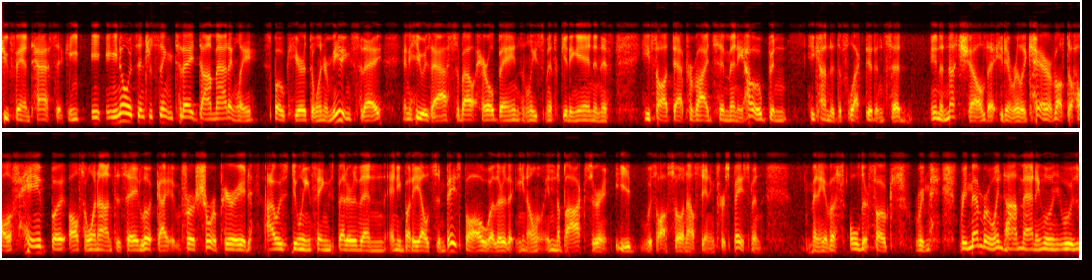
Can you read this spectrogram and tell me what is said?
too fantastic. And, you know what's interesting today? Don Mattingly spoke here at the winter meetings today, and he was asked about Harold Baines and Lee Smith getting in, and if he thought that provides him any hope. And he kind of deflected and said, in a nutshell, that he didn't really care about the Hall of Fame, but also went on to say, look, I, for a short period, I was doing things better than anybody else in baseball, whether that you know in the box or he was also an outstanding first baseman many of us older folks rem- remember when Don Mattingly was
